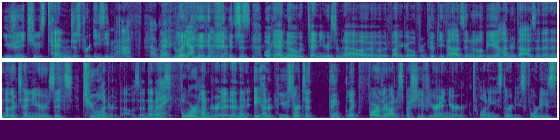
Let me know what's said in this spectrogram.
usually choose ten just for easy math. Okay, Like, like yeah. it's just okay. I know ten years from now, if I go from fifty thousand, it'll be a hundred thousand, and another ten years, it's two hundred thousand, then it's four hundred, and then eight hundred. You start to think like farther out, especially if you're in your twenties, thirties, forties,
